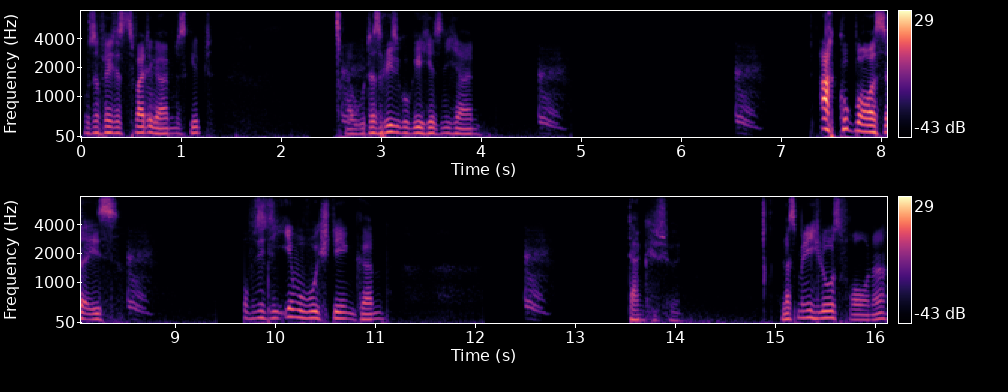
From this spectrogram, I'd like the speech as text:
Wo es dann vielleicht das zweite Geheimnis gibt. Na gut, das Risiko gehe ich jetzt nicht ein. Ach, guck mal, was da ist. Offensichtlich irgendwo, wo ich stehen kann. Dankeschön. Lass mich nicht los, Frau, ne?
